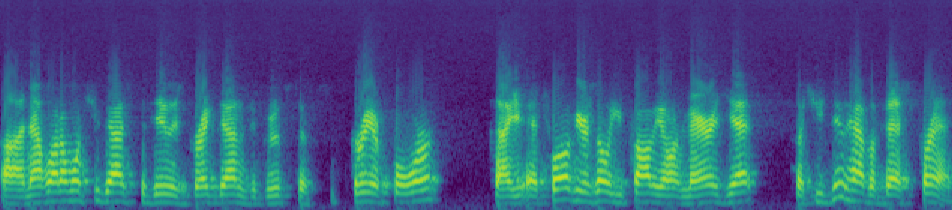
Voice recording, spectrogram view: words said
Uh, now, what I want you guys to do is break down into groups of three or four. Now, at 12 years old, you probably aren't married yet, but you do have a best friend.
